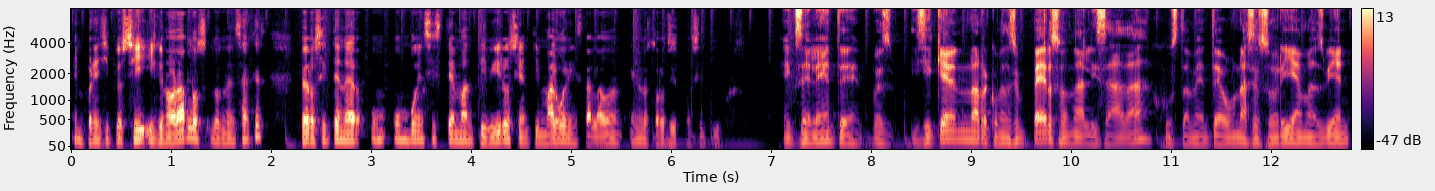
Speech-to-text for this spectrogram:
en principio sí, ignorar los, mensajes, pero sí tener un, buen sistema antivirus y antimalware instalado en, nuestros dispositivos. Excelente. Pues, y si quieren una recomendación personalizada, justamente, o una asesoría más bien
